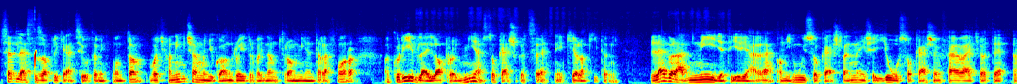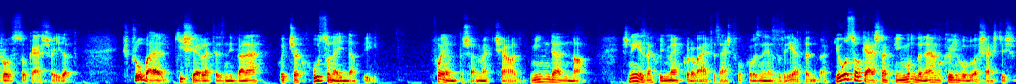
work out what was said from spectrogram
szedd le ezt az applikációt, amit mondtam, vagy ha nincsen mondjuk Androidra, vagy nem tudom milyen telefonra, akkor írd le egy lapra, hogy milyen szokásokat szeretnék kialakítani. Legalább négyet írjál le, ami új szokás lenne, és egy jó szokás, ami felváltja a te rossz szokásaidat. És próbálj kísérletezni vele, hogy csak 21 napig folyamatosan megcsinálod minden nap és nézd meg, hogy mekkora változást fog hozni ez az életedbe. Jó szokásnak még mondanám a könyvolvasást is.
